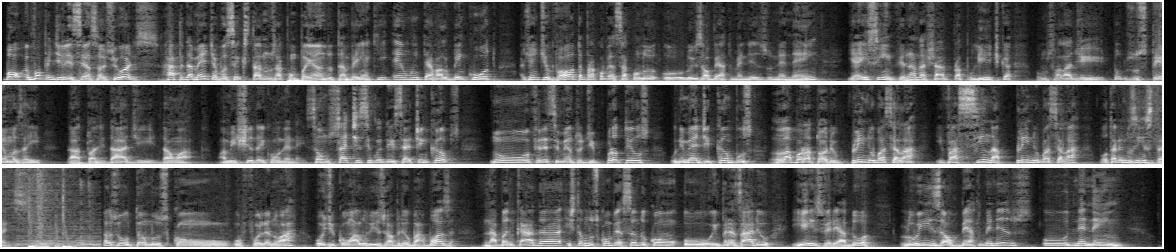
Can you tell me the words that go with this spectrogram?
Bom, eu vou pedir licença aos senhores, rapidamente, a você que está nos acompanhando também aqui, é um intervalo bem curto, a gente volta para conversar com o Luiz Alberto Menezes, o Neném, e aí sim, virando a chave para a política, vamos falar de todos os temas aí da atualidade, dar uma, uma mexida aí com o Neném. São 7h57 em Campos, no oferecimento de Proteus, Unimed Campos, Laboratório Plínio Bacelar e Vacina Plínio Bacelar. Voltaremos em instantes. Nós voltamos com o Folha no Ar, hoje com a Luísa Abreu Barbosa na bancada, estamos conversando com o empresário e ex-vereador Luiz Alberto Menezes, o Neném.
